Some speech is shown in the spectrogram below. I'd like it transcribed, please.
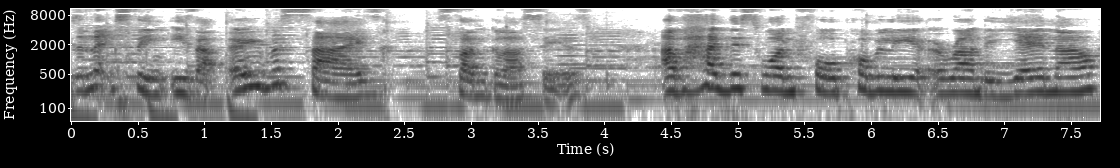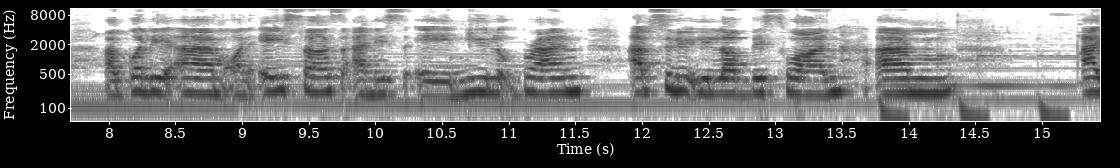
The next thing is that oversized sunglasses. I've had this one for probably around a year now. I got it um, on ASOS and it's a new look brand. Absolutely love this one. Um, I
